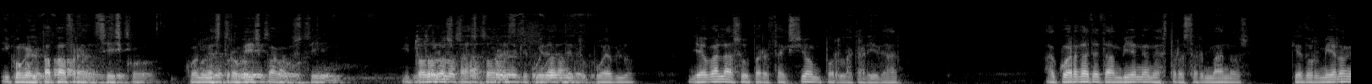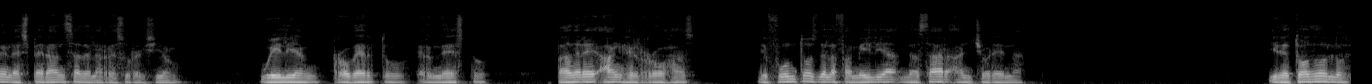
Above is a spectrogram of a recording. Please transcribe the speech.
y con el Papa Francisco, con nuestro obispo Agustín, y todos los pastores que cuidan de tu pueblo, llévala a su perfección por la caridad. Acuérdate también de nuestros hermanos que durmieron en la esperanza de la resurrección. William, Roberto, Ernesto, Padre Ángel Rojas, difuntos de la familia Nazar Anchorena, y de todos los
